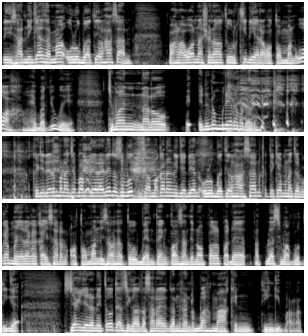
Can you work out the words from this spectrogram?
disandingkan sama Ulubatil Hasan pahlawan nasional Turki di era Ottoman. Wah hebat juga ya. Cuman naro ini dong bendera padahal. Kejadian penancapan bendera ini tersebut disamakan dengan kejadian Ulu Batil Hasan ketika menancapkan bendera kekaisaran Ottoman di salah satu benteng Konstantinopel pada 1453. Sejak kejadian itu tensi Galatasaray dan Fenerbah makin tinggi banget.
